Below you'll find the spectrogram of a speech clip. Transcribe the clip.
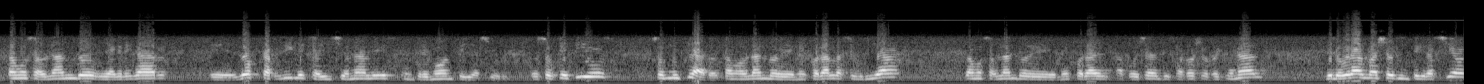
Estamos hablando de agregar eh, dos carriles adicionales entre Monte y Azul. Los objetivos son muy claros, estamos hablando de mejorar la seguridad, estamos hablando de mejorar, apoyar el desarrollo regional, de lograr mayor integración,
